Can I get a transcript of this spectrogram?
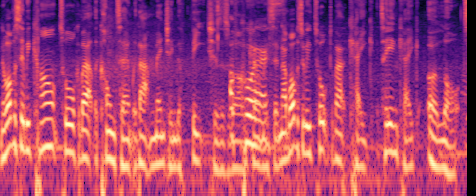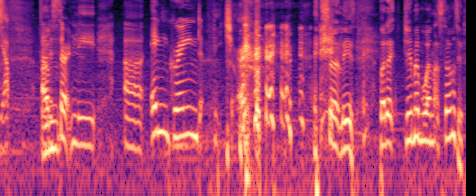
Now, obviously, we can't talk about the content without mentioning the features as well. we? course. Now, obviously, we talked about cake, tea and cake a lot. Yep, that is Um, certainly uh, ingrained feature. It certainly is. But uh, do you remember when that started?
